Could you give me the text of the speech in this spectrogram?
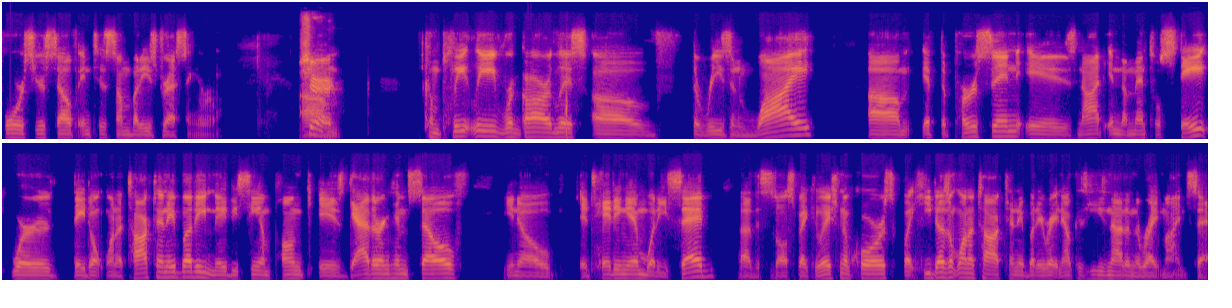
force yourself into somebody's dressing room. Sure. Um, completely regardless of the reason why. Um, if the person is not in the mental state where they don't want to talk to anybody, maybe CM Punk is gathering himself, you know, it's hitting him what he said. Uh, this is all speculation, of course, but he doesn't want to talk to anybody right now because he's not in the right mindset.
